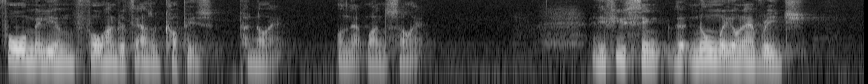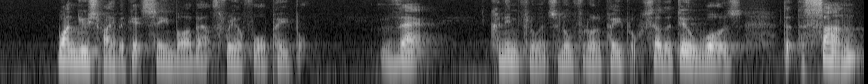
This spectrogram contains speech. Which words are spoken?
4,400,000 copies per night on that one site. And if you think that normally on average, one newspaper gets seen by about three or four people, that can influence an awful lot of people. So the deal was that the Sun,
